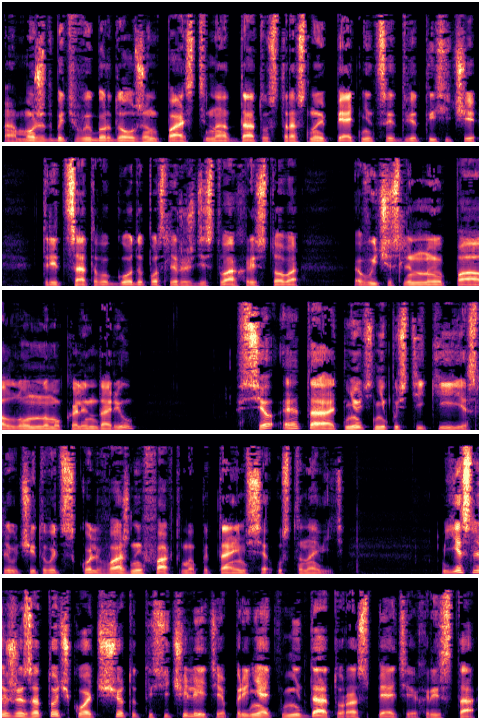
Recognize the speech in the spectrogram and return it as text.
А может быть, выбор должен пасть на дату Страстной Пятницы 2030 года после Рождества Христова – вычисленную по лунному календарю? Все это отнюдь не пустяки, если учитывать, сколь важный факт мы пытаемся установить. Если же за точку отсчета тысячелетия принять не дату распятия Христа,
